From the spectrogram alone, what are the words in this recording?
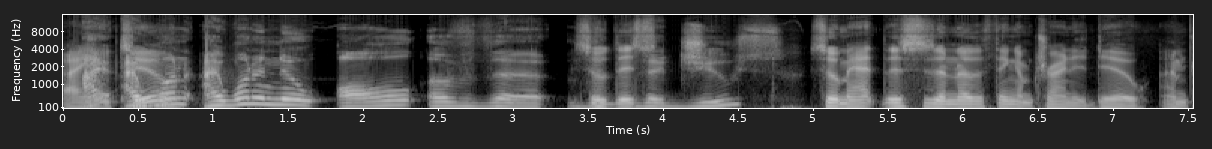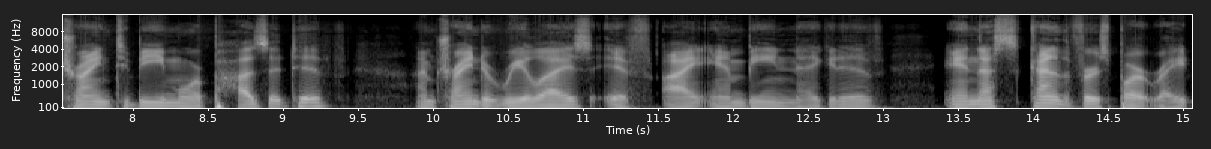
I I, I want I want to know all of the So the, this- the juice. So, Matt, this is another thing I'm trying to do. I'm trying to be more positive. I'm trying to realize if I am being negative. And that's kind of the first part, right?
